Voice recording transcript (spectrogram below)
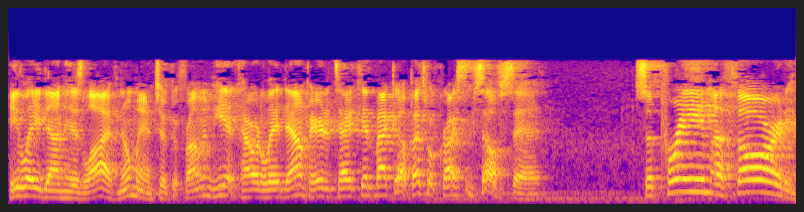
He laid down his life. No man took it from him. He had power to lay it down, power to take it back up. That's what Christ himself said. Supreme authority.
